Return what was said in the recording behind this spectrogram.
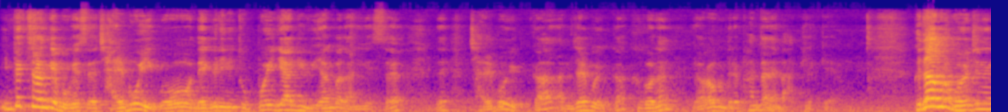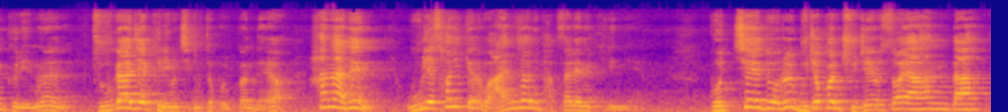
임팩트란 게 뭐겠어요? 잘 보이고 내 그림이 돋보이게 하기 위한 것 아니겠어요? 근데 잘 보일까? 안 잘 보일까? 그거는 여러분들의 판단에 맡길게요. 그 다음으로 보여지는 그림은 두 가지의 그림을 지금부터 볼 건데요. 하나는 우리의 선입견을 완전히 박살내는 그림이에요. 고채도를 무조건 주제로 써야 한다.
